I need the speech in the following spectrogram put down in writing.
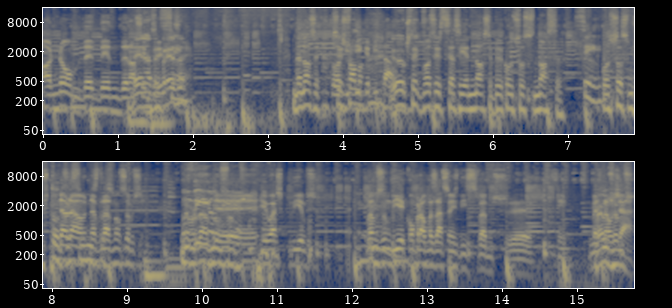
ao nome da, da- da nossa, Da nossa empresa. empresa? Da nossa. Vocês falam, Capital. eu gostei que vocês dissessem a nossa empresa como se fosse nossa. Sim. Como se fôssemos todos Não, não, na verdade não somos. Na verdade não Podiam. somos. Eh, eu acho que podíamos. Vamos um dia comprar umas ações disso, vamos. eh, sim. Mas Vamos, não vamos. já.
